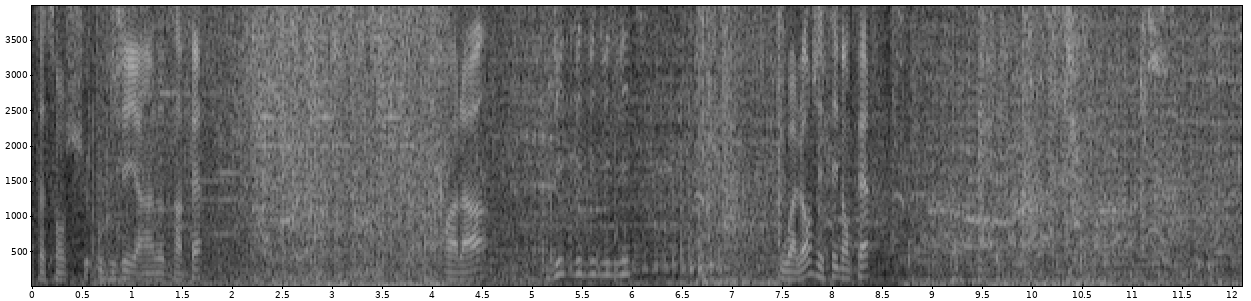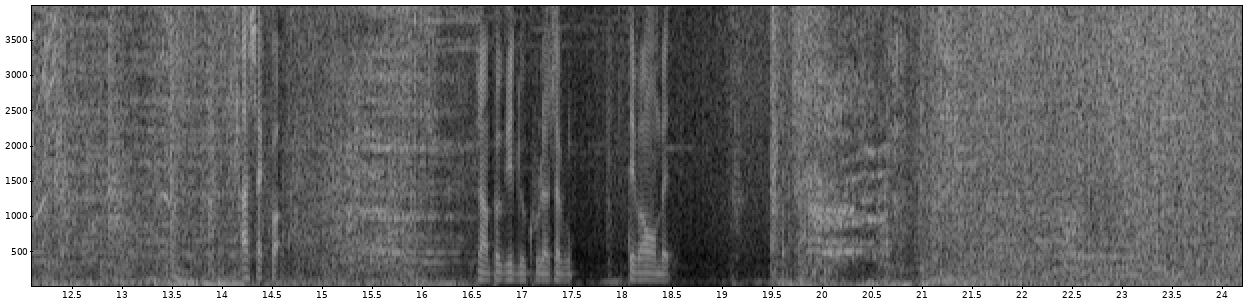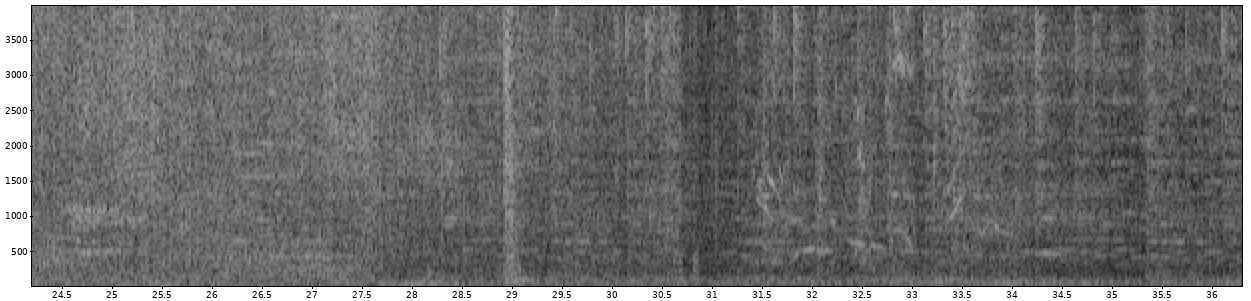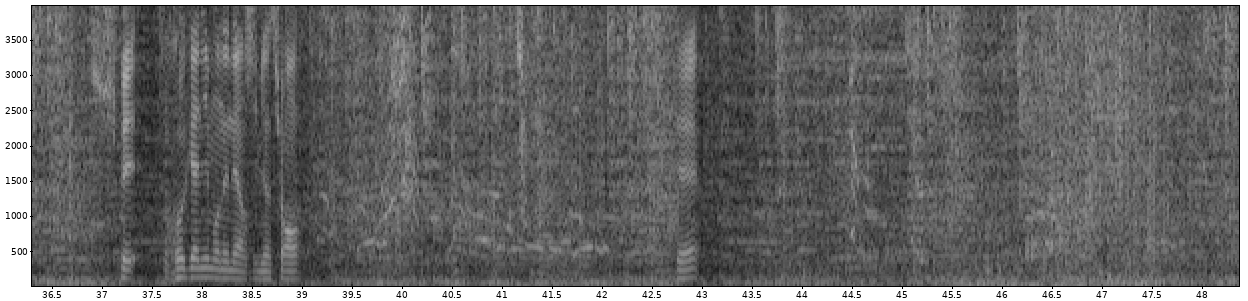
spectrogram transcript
De toute façon, je suis obligé, il n'y a rien d'autre à faire. Voilà. Vite, vite, vite, vite, vite. Ou alors j'essaye d'en faire. À chaque fois. J'ai un peu grid le coup là, j'avoue. C'était vraiment bête. Regagner mon énergie, bien sûr. Ok.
